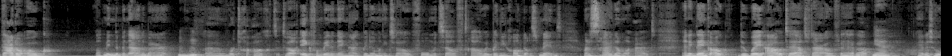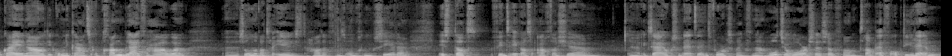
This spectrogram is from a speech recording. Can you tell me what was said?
daardoor ook wat minder benaderbaar Mhm. wordt geacht. Terwijl ik van binnen denk, nou, ik ben helemaal niet zo vol met zelfvertrouwen. Ik ben hier gewoon als mens. Maar dat straal je dan wel uit. En ik denk ook de way out, hè, als we het daarover hebben. Ja. Hè, dus hoe kan je nou die communicatie op gang blijven houden... Uh, zonder wat we eerst hadden van het ongenuanceerde... is dat, vind ik als acht, als je... Uh, ik zei ook zo net hè, in het voorgesprek van, nou, hold your horses. Zo van, trap even op die rem.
